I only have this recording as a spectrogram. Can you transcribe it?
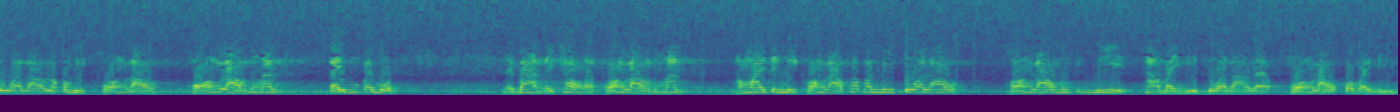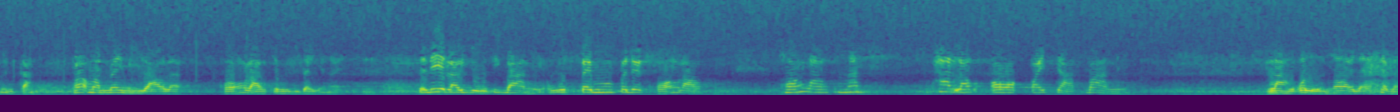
ตัวเราแล้วก็มีของเราของเราทั้งนั้นเต็มไปหมด ในบ้านในช่องอะของเราทั้งนั้น ทำไมจึงมีของเรา เพราะมันมีตัวเรา ของเรามันจึงมี ถ้าไม่มีตัวเราแล้ว ของเราก็ไม่มีเหมือนกัน เพราะมันไม่มีเราแล้ว ของเราจะมีได้ยังไงทีนี้เราอยู่ที่บ้านนี่อู้เต็มไปด้วยของเรา ของเราทั้งนั้น ถ้าเราออกไปจากบ้านนี้ เราก็เหลือน้อยแล้วใช่ไหม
